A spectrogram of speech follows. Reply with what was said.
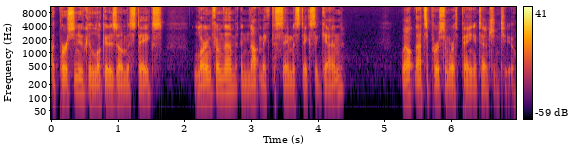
a person who can look at his own mistakes, learn from them, and not make the same mistakes again well, that's a person worth paying attention to.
